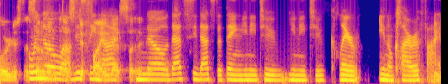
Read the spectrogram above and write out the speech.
or just a Oh settlement no, as defined not. as uh, no, that's see, that's the thing. You need to you need to clear you know clarify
